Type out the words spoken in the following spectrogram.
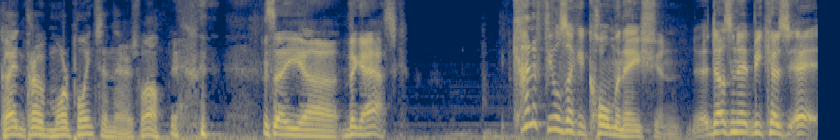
Go ahead and throw more points in there as well. it's a uh, big ask. It kind of feels like a culmination, doesn't it? Because uh,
